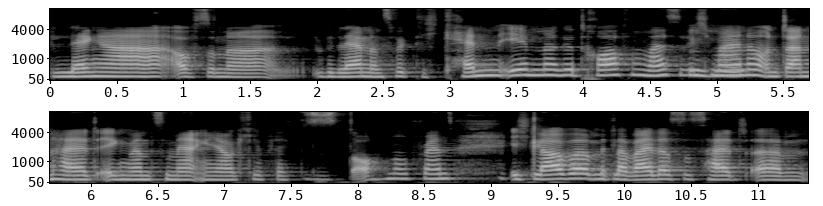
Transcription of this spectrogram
länger auf so eine, wir lernen uns wirklich kennen Ebene getroffen, weißt du, wie mhm. ich meine? Und dann halt irgendwann zu merken, ja, okay, vielleicht ist es doch nur Friends. Ich glaube, mittlerweile ist es halt ähm,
